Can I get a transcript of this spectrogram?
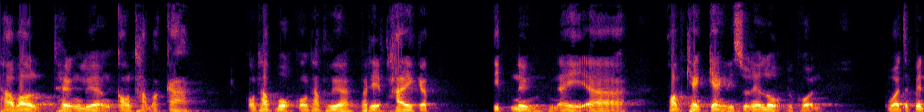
ถ้าเว่าถึงเรื่องกองทัพอากาศกองทัพบกกองทัพเรือประเทศไทยก็ติดหนึ่งในความแข็งแกร่งที่สุดในโลกทุกคน ว่าจะเป็น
